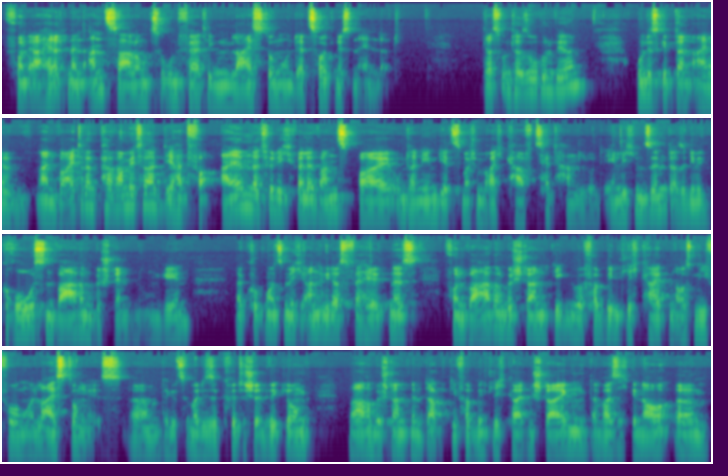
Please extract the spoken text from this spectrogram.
von erhaltenen Anzahlungen zu unfertigen Leistungen und Erzeugnissen ändert. Das untersuchen wir. Und es gibt dann eine, einen weiteren Parameter, der hat vor allem natürlich Relevanz bei Unternehmen, die jetzt zum Beispiel im Bereich Kfz-Handel und Ähnlichem sind, also die mit großen Warenbeständen umgehen. Da gucken wir uns nämlich an, wie das Verhältnis von Warenbestand gegenüber Verbindlichkeiten aus Lieferungen und Leistungen ist. Ähm, da gibt es immer diese kritische Entwicklung, Warenbestand nimmt ab, die Verbindlichkeiten steigen, dann weiß ich genau, ähm,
